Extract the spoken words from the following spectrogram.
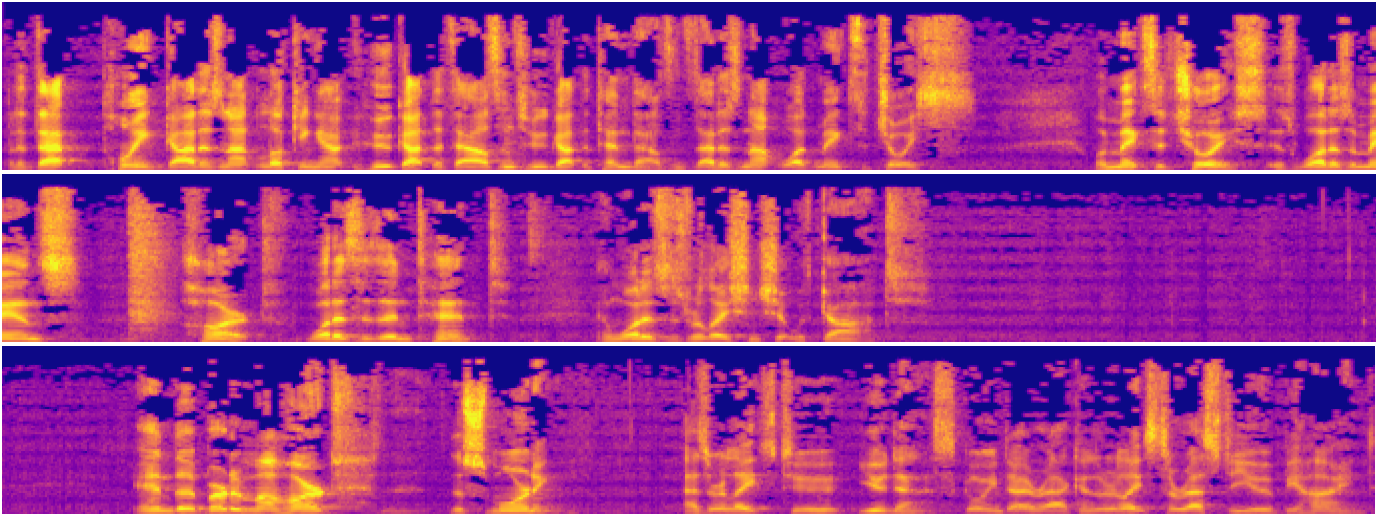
But at that point, God is not looking at who got the thousands, who got the ten thousands. That is not what makes a choice. What makes a choice is what is a man's heart, what is his intent, and what is his relationship with God. And the burden of my heart this morning, as it relates to you, Dennis, going to Iraq, as it relates to the rest of you behind,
